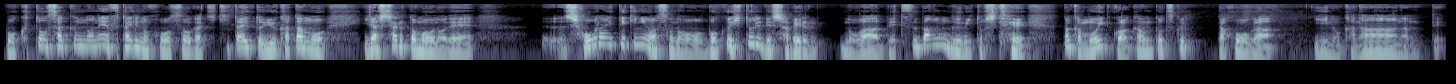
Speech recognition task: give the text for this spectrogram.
僕とうさくんのね、二人の放送が聞きたいという方もいらっしゃると思うので、将来的にはその僕一人で喋るのは別番組として なんかもう一個アカウント作った方がいいのかなーなんて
